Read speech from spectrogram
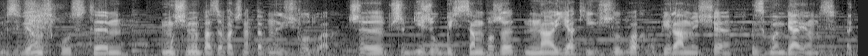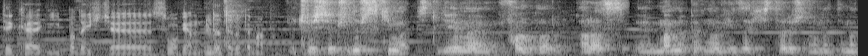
W związku z tym musimy bazować na pewnych źródłach. Czy przybliżyłbyś sam Boże, na jakich źródłach opieramy się, zgłębiając etykę i podejście Słowian do tego tematu? Oczywiście przede wszystkim studiujemy folklor oraz y, mamy pewną wiedzę historyczną na temat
